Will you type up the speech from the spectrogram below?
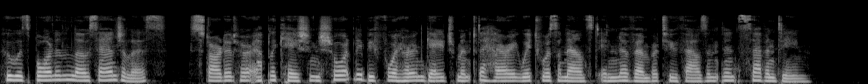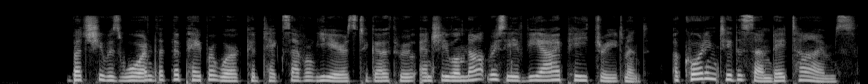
who was born in Los Angeles, started her application shortly before her engagement to Harry which was announced in November 2017. But she was warned that the paperwork could take several years to go through and she will not receive VIP treatment, according to the Sunday Times.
